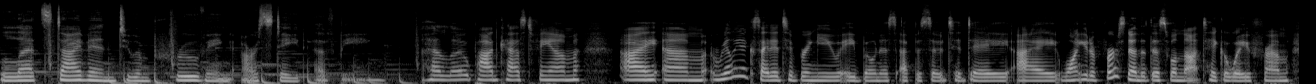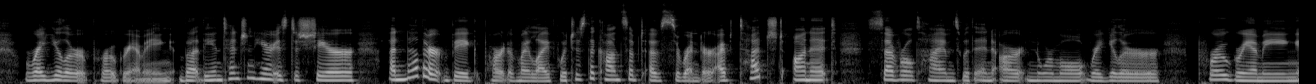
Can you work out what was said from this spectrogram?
Let's dive into improving our state of being. Hello, podcast fam. I am really excited to bring you a bonus episode today. I want you to first know that this will not take away from regular programming, but the intention here is to share another big part of my life, which is the concept of surrender. I've touched on it several times within our normal, regular programming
